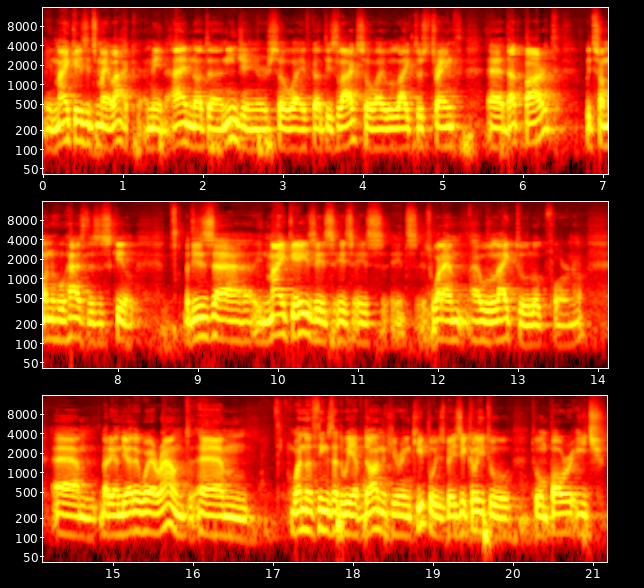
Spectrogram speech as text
in my case it's my lack. I mean, I'm not an engineer, so I've got this lack. So I would like to strengthen uh, that part with someone who has this skill. But this is, uh, in my case, is is, is it's, it's what I'm, I would like to look for. No, um, but on the other way around. Um, one of the things that we have done here in Kipu is basically to to empower each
